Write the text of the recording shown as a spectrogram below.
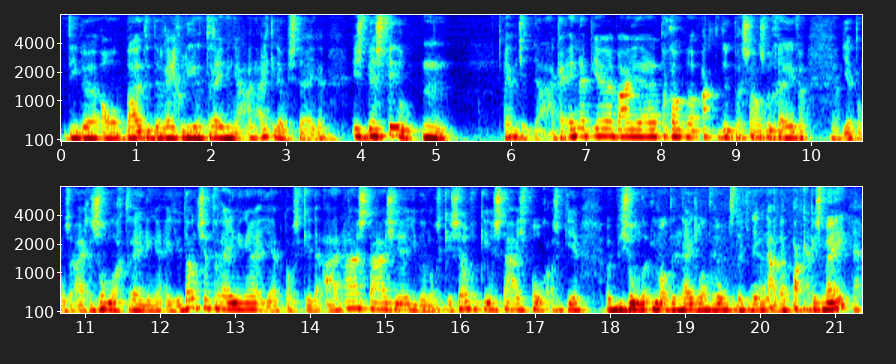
die we al buiten de reguliere trainingen aan Aikido besteden, is best veel. Hm. Hè, want je de AKN heb je, waar je toch ook wel acte de présence wil geven. Ja. Je hebt onze eigen zondagtrainingen en Judansha trainingen. Je hebt nog eens een keer de ANA stage. Je wil nog eens een keer zelf een keer een stage volgen. Als een keer een bijzonder iemand in Nederland Ja. komt. Dat je denkt, Ja. nou dat pak ik eens mee. Ja.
